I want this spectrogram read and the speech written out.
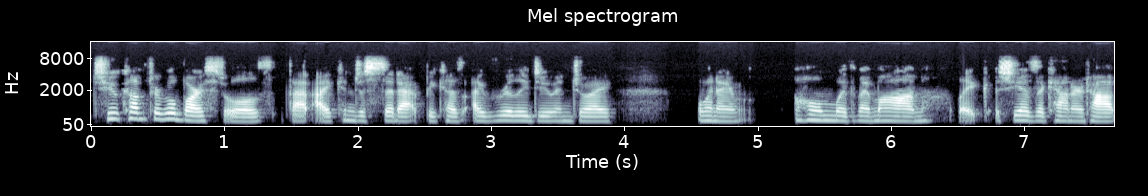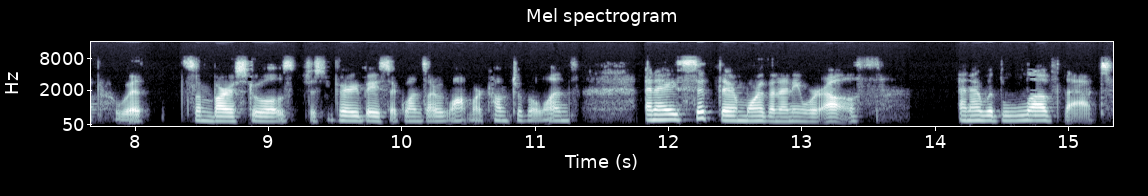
two comfortable bar stools that I can just sit at because I really do enjoy when I'm home with my mom. Like she has a countertop with some bar stools, just very basic ones. I would want more comfortable ones. And I sit there more than anywhere else. And I would love that.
